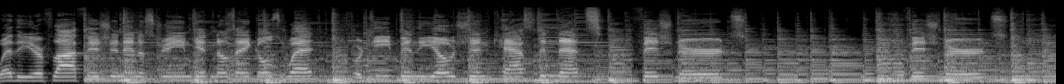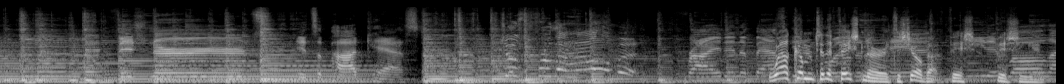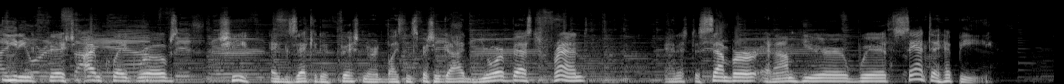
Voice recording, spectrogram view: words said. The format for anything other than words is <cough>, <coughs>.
Whether you're fly fishing in a stream, getting those ankles wet, or deep in the ocean casting nets, fish nerds. Fish nerds. Fish nerds. It's a podcast. Just for the halibut. Fried in a basket Welcome to the Fish Nerds, a show about fish, fishing, and eating fish. I'm Clay Groves, Chief. Executive Fish Nerd, licensed fishing guide, your best friend. And it's December, and I'm here with Santa Hippie.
